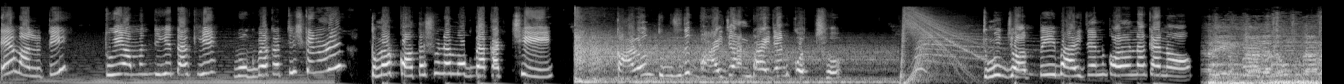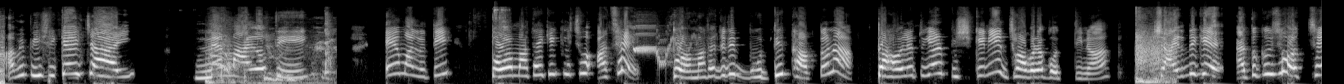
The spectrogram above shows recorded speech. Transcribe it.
এ মালতী তুই আমার দিকে তাকিয়ে মুখ বেঁকাচ্ছিস কেন রে? তোমার কথা শুনে মুখ বেঁকাচ্ছি কারণ তুমি শুধু ভাইজান ভাইজান করছ। তুমি যতই ভাইজান করো না কেন, আমি পিসিকেই চাই। না মালতী। এ মালতী, তোর মাথায় কি কিছু আছে? তোর মাথায় যদি বুদ্ধি থাকতো না, তাহলে তুই আর পিসিকে নিয়ে ঝগড়া করতি না। চারিদিকে এত কিছু হচ্ছে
